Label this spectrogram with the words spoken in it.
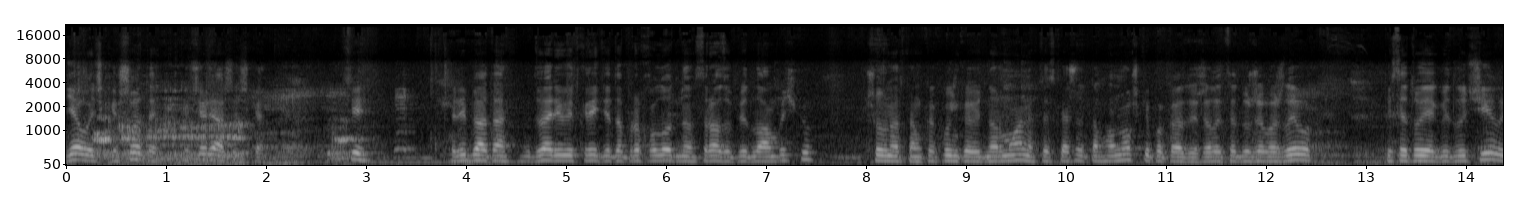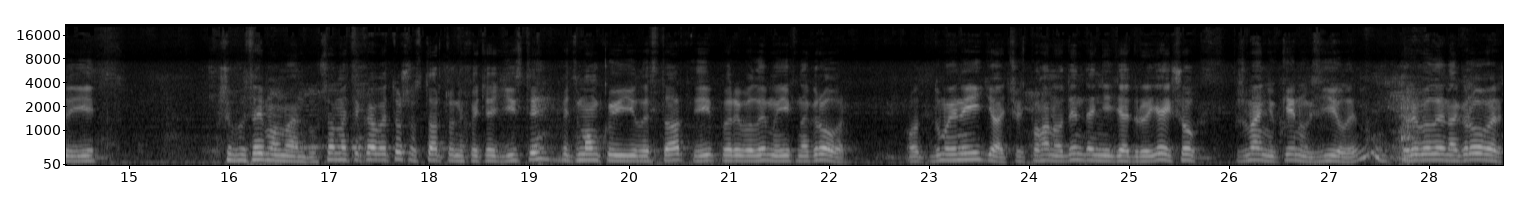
Дівчатки, що ти? Кучеряшечка. Ці ребята, двері відкриті та прохолодно, одразу під лампочку. Що в нас там, какунькають нормально, ти скажеш, що ти там говношки показуєш, але це дуже важливо. Після того, як відлучили і щоб у цей момент був. Саме цікаве те, що старту не хочуть їсти. Хоч з мамкою їли старт і перевели ми їх на гровер. От думаю, не їдять, щось погано один день їдять, другий. Я йшов, жменю кинув, з'їли. Ну, перевели на гровер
